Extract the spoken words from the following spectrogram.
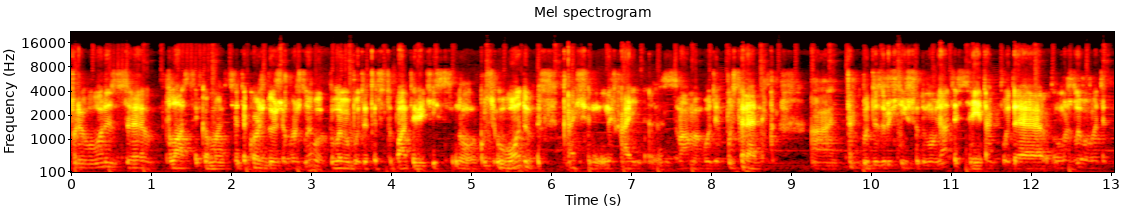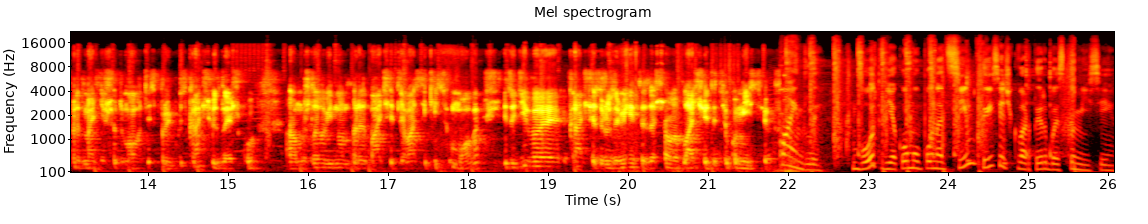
переговори з власниками. Це також дуже важливо, коли ви будете вступати в якісь ну якусь угоду. Краще нехай з вами буде посередник. Так буде зручніше домовлятися, і так буде можливо ви предметніше домовитись про якусь кращу знижку. А можливо, він вам передбачить для вас якісь умови, і тоді ви краще зрозумієте за що ви плачуєте цю комісію. Findly – бот, в якому понад 7 тисяч квартир без комісії.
